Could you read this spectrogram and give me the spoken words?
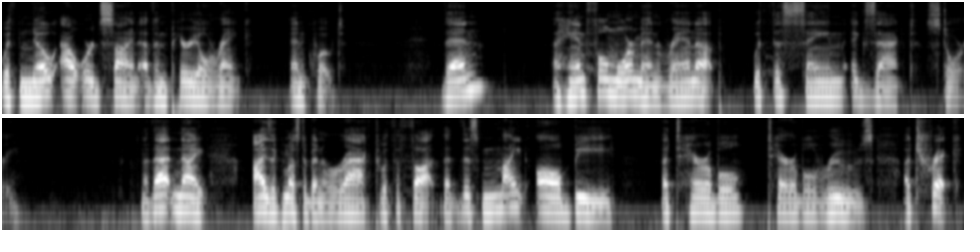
with no outward sign of imperial rank. Then a handful more men ran up with the same exact story. Now, that night, Isaac must have been racked with the thought that this might all be a terrible terrible ruse, a trick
